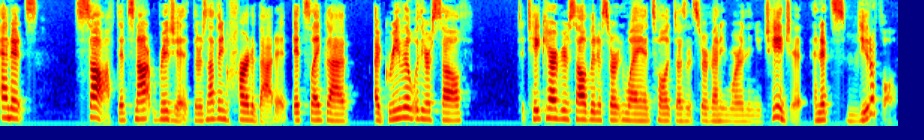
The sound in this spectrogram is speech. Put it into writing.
and it's soft. It's not rigid. There's nothing hard about it. It's like a agreement with yourself to take care of yourself in a certain way until it doesn't serve anymore and then you change it. And it's Mm. beautiful.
